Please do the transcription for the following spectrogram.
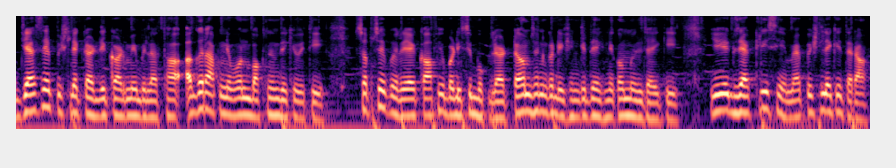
जैसे पिछले क्रेडिट कार्ड में मिला था अगर आपने वो अनबॉक्सिंग देखी हुई थी सबसे पहले काफ़ी बड़ी सी बुकलेट टर्म्स एंड कंडीशन की देखने को मिल जाएगी। ये एक्जैक्टली सेम है पिछले की तरह।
